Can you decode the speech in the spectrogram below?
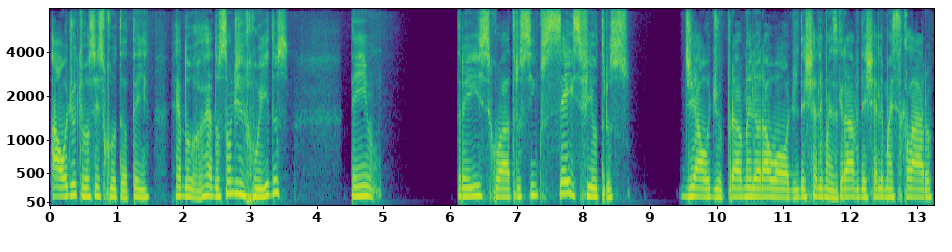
áudio que você escuta, tem redu, redução de ruídos, tem 3, 4, 5, 6 filtros de áudio para melhorar o áudio, deixar ele mais grave, deixar ele mais claro.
